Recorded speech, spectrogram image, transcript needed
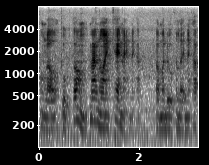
ของเราถูกต้องมากน้อยแค่ไหนนะครับ เรามาดูกันเลยนะครับ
